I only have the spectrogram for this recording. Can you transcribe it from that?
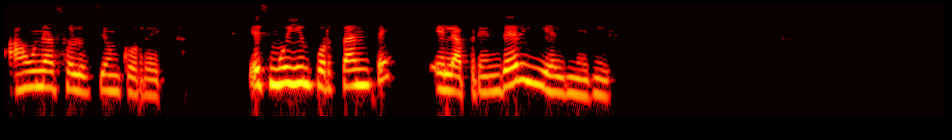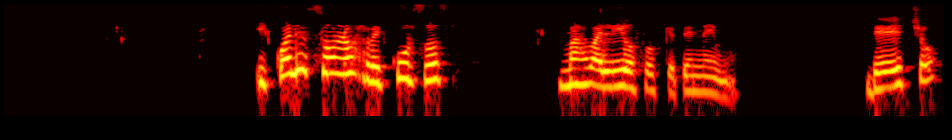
a una solución correcta. Es muy importante el aprender y el medir. ¿Y cuáles son los recursos más valiosos que tenemos? De hecho,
